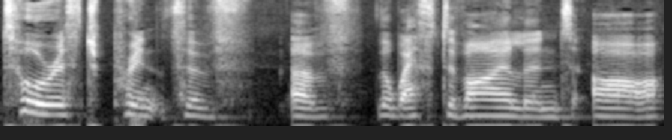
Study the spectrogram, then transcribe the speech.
tourist prints of, of the west of Ireland are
